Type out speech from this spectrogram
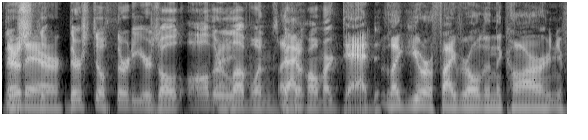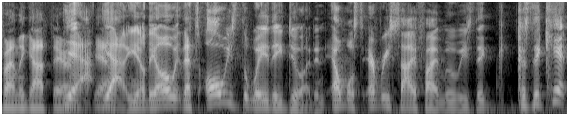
They're sti- there. they're still 30 years old. All their Right. loved ones Like back a- home are dead. Like you're a five year old in the car and you finally got there. Yeah, yeah, You know, they always that's always the way they do it. And almost every sci-fi movies, they because they can't.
